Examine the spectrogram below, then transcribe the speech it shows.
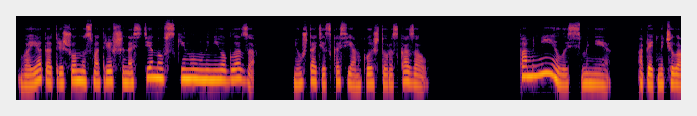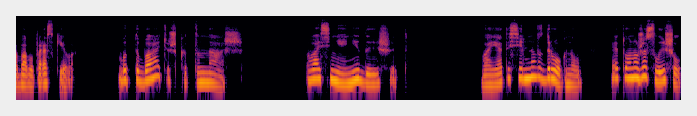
Ваята, отрешенно смотревший на стену, вскинул на нее глаза. Неужто отец Касьян кое-что рассказал? «Помнилось мне», — опять начала баба Пороскева, «будто батюшка-то наш во сне не дышит». Ваята сильно вздрогнул. Это он уже слышал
